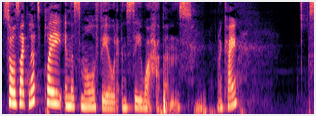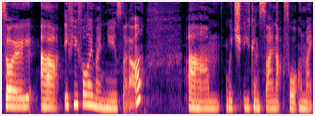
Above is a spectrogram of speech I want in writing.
So I was like, let's play in the smaller field and see what happens. Okay. So uh, if you follow my newsletter, um, which you can sign up for on my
